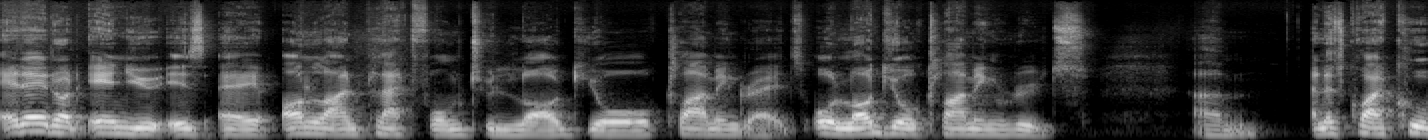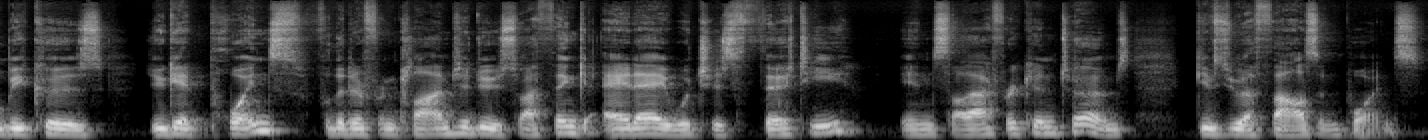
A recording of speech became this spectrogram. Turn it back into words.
8a.nu is a online platform to log your climbing grades or log your climbing routes. Um, and it's quite cool because you get points for the different climbs you do. So I think 8A, which is 30 in South African terms, gives you a thousand points.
